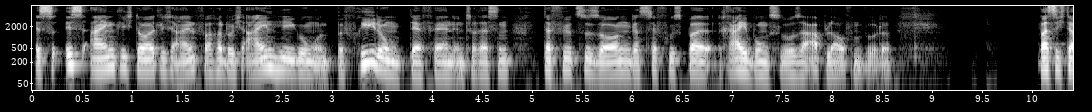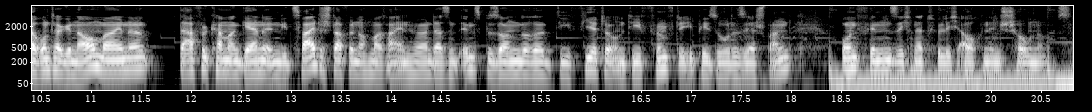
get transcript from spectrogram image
Es ist eigentlich deutlich einfacher, durch Einhegung und Befriedung der Faninteressen dafür zu sorgen, dass der Fußball reibungsloser ablaufen würde. Was ich darunter genau meine, dafür kann man gerne in die zweite Staffel nochmal reinhören. Da sind insbesondere die vierte und die fünfte Episode sehr spannend und finden sich natürlich auch in den Show Notes.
